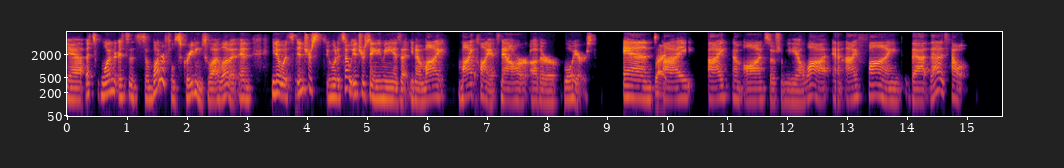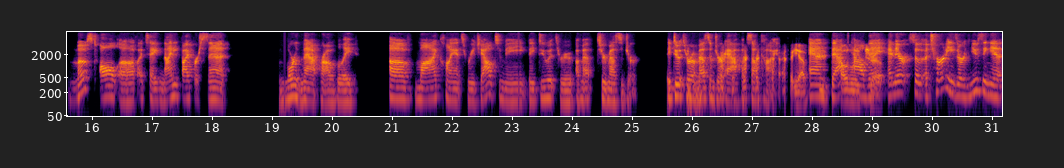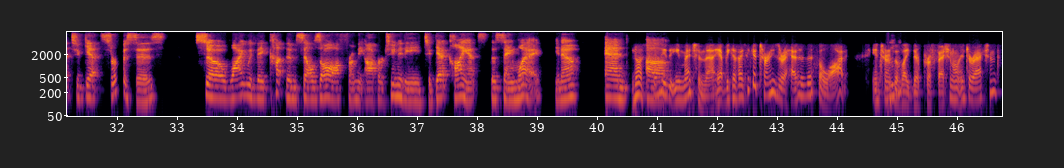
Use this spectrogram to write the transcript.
Yeah, it's wonder it's it's a wonderful screening tool. I love it. And you know what's interesting what is so interesting to me is that, you know, my my clients now are other lawyers. And Right. I I am on social media a lot and I find that that is how most all of I'd say 95% more than that probably of my clients reach out to me, they do it through a me- through Messenger. They do it through a messenger app of some kind yep. and that's Totally how true. they and they're so attorneys are using it to get services so why would they cut themselves off from the opportunity to get clients the same way you know and No, it's funny Uh, that you mentioned that. Yeah, because I think attorneys are ahead of this a lot in terms of Mhm. like their professional interactions.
